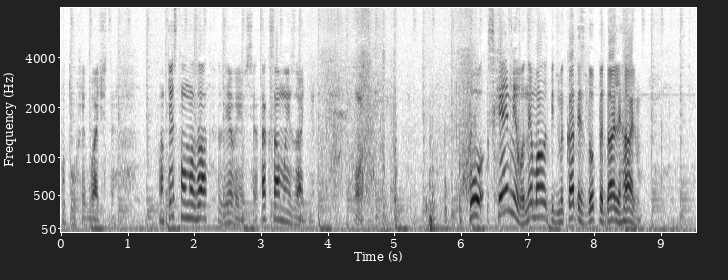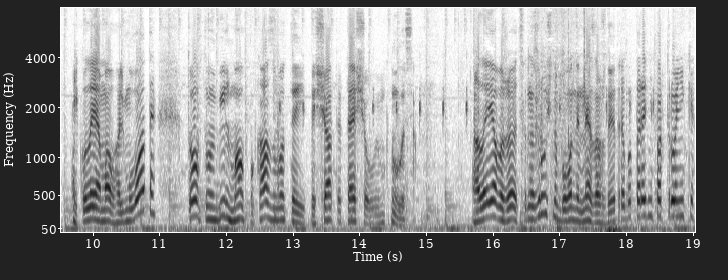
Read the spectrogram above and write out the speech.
потух, як бачите. Натиснув назад, з'явився. Так само і задній. От. По схемі вони мали підмикатись до педаль гальм. І коли я мав гальмувати, то автомобіль мав показувати і пищати те, що вимкнулося. Але я вважаю це незручно, бо вони не завжди треба передні парктроніки.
